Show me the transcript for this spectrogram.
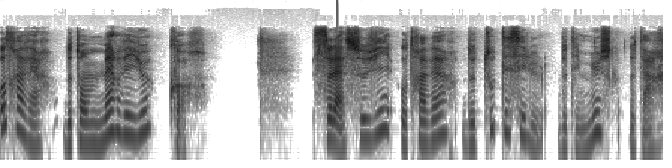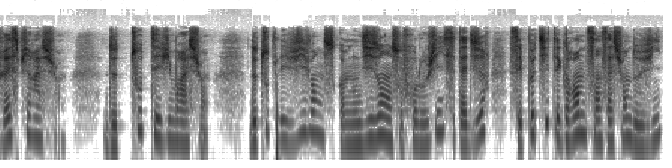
au travers de ton merveilleux corps. Cela se vit au travers de toutes tes cellules, de tes muscles, de ta respiration, de toutes tes vibrations, de toutes les vivances, comme nous disons en sophrologie, c'est-à-dire ces petites et grandes sensations de vie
